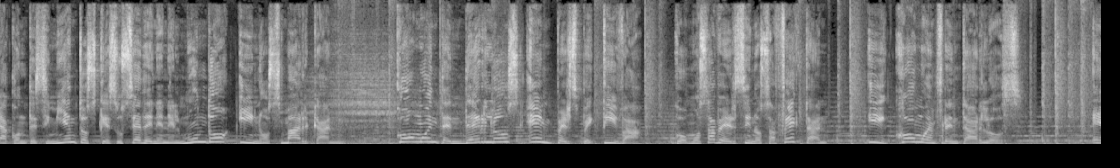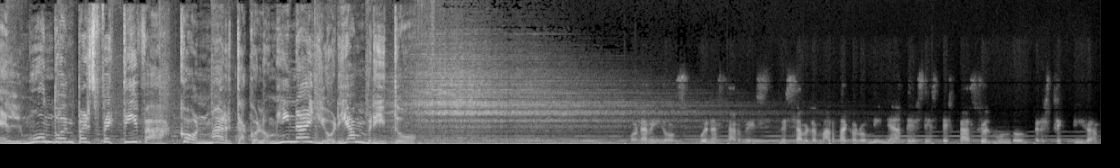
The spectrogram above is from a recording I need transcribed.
acontecimientos que suceden en el mundo y nos marcan. Cómo entenderlos en perspectiva, cómo saber si nos afectan y cómo enfrentarlos. El mundo en perspectiva con Marta Colomina y Orián Brito. Hola amigos, buenas tardes. Les habla Marta Colomina desde este espacio El Mundo en Perspectiva,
